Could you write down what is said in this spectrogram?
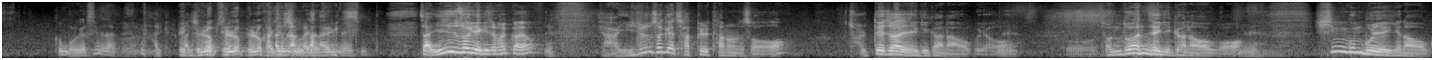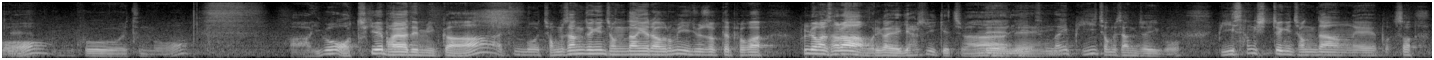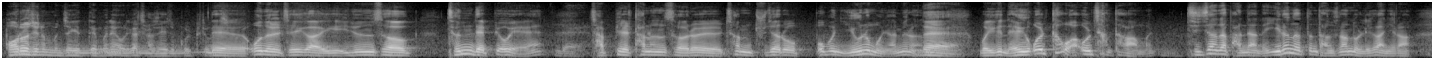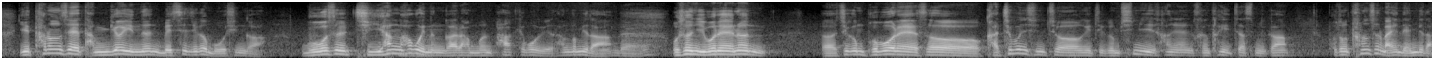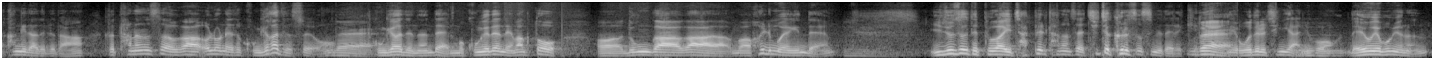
그건 모르겠습니다. 그건. 관심 별로? 별로 별로 관심을 안 가져서. 네. 알겠습니다. 자 이준석 얘기 좀 할까요? 네. 자 이준석의 자필 탄원서 절대자 얘기가 나오고요. 네. 또 전두환 얘기가 나오고 네. 신군부 얘기 나오고 그 하여튼 뭐. 아 이거 어떻게 봐야 됩니까? 하여튼 뭐 정상적인 정당이라 그러면 이준석 대표가 훌륭한 사람 우리가 얘기할 수 있겠지만 네, 네. 상당히 비정상적이고 비상식적인 정당에서 벌어지는 문제이기 때문에 우리가 자세히 좀 볼 필요가 있습니다. 네, 오늘 저희가 이 이준석 전 대표의 네. 자필 탄원서를 처음 주제로 뽑은 이유는 뭐냐면은 네. 뭐 이게 내용이 옳다 옳지 않다 뭐 지지한다 반대한다 이런 어떤 단순한 논리가 아니라 이 탄원서에 담겨 있는 메시지가 무엇인가 무엇을 지향하고 있는가를 한번 파악해 보기 위해서 한 겁니다. 네. 우선 이번에는 어, 지금 법원에서 가처분 신청이 지금 심리 상향 상태에 있지 않습니까? 보통 탄원서를 많이 냅니다. 관계자들이 다. 그 탄원서가 언론에서 공개가 됐어요. 네. 공개가 됐는데 뭐 공개된 내막도 어, 누군가가 뭐 흘린 모양인데 이준석 대표가 이 자필 탄원서에 직접 글을 썼습니다. 이렇게. 네. 이 오디를 친 게 아니고 내용에 보면은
